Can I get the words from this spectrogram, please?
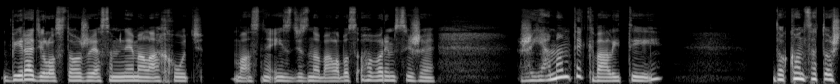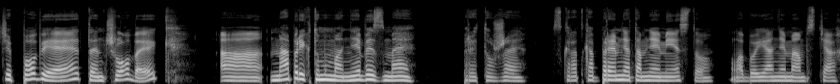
vyradilo z toho, že ja som nemala chuť vlastne ísť znova. Lebo hovorím si, že, že ja mám tie kvality, dokonca to ešte povie ten človek a napriek tomu ma nevezme, pretože Skrátka, pre mňa tam nie je miesto, lebo ja nemám vzťah.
